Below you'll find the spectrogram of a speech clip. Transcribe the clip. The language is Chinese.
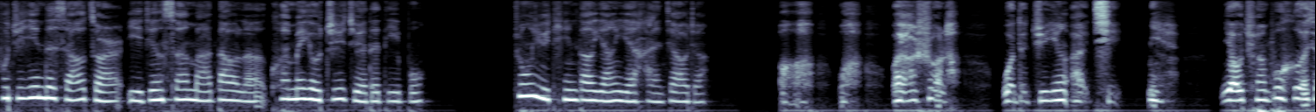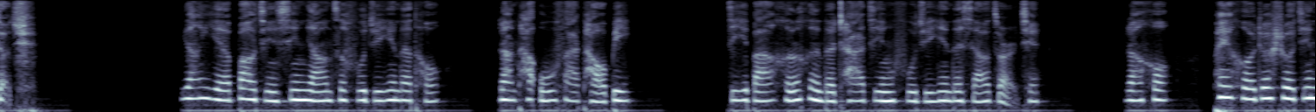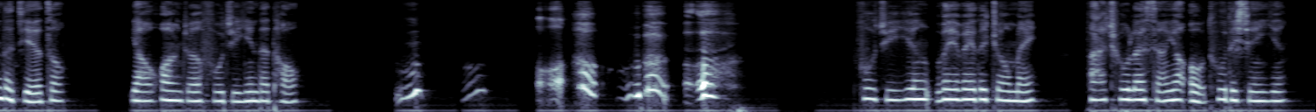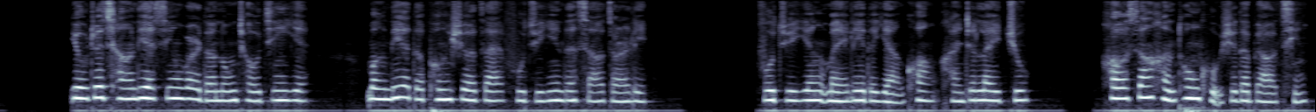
傅菊英的小嘴儿已经酸麻到了快没有知觉的地步，终于听到杨野喊叫着：“哦，我我要射了，我的菊英爱妻，你你要全部喝下去。”杨野抱紧新娘子傅菊英的头，让她无法逃避，鸡巴狠狠地插进傅菊英的小嘴儿去，然后配合着射精的节奏，摇晃着傅菊英的头。嗯嗯，呃呃，傅菊英微微的皱眉，发出了想要呕吐的声音。有着强烈腥味的浓稠精液，猛烈的喷射在傅菊英的小嘴里。傅菊英美丽的眼眶含着泪珠，好像很痛苦似的表情，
